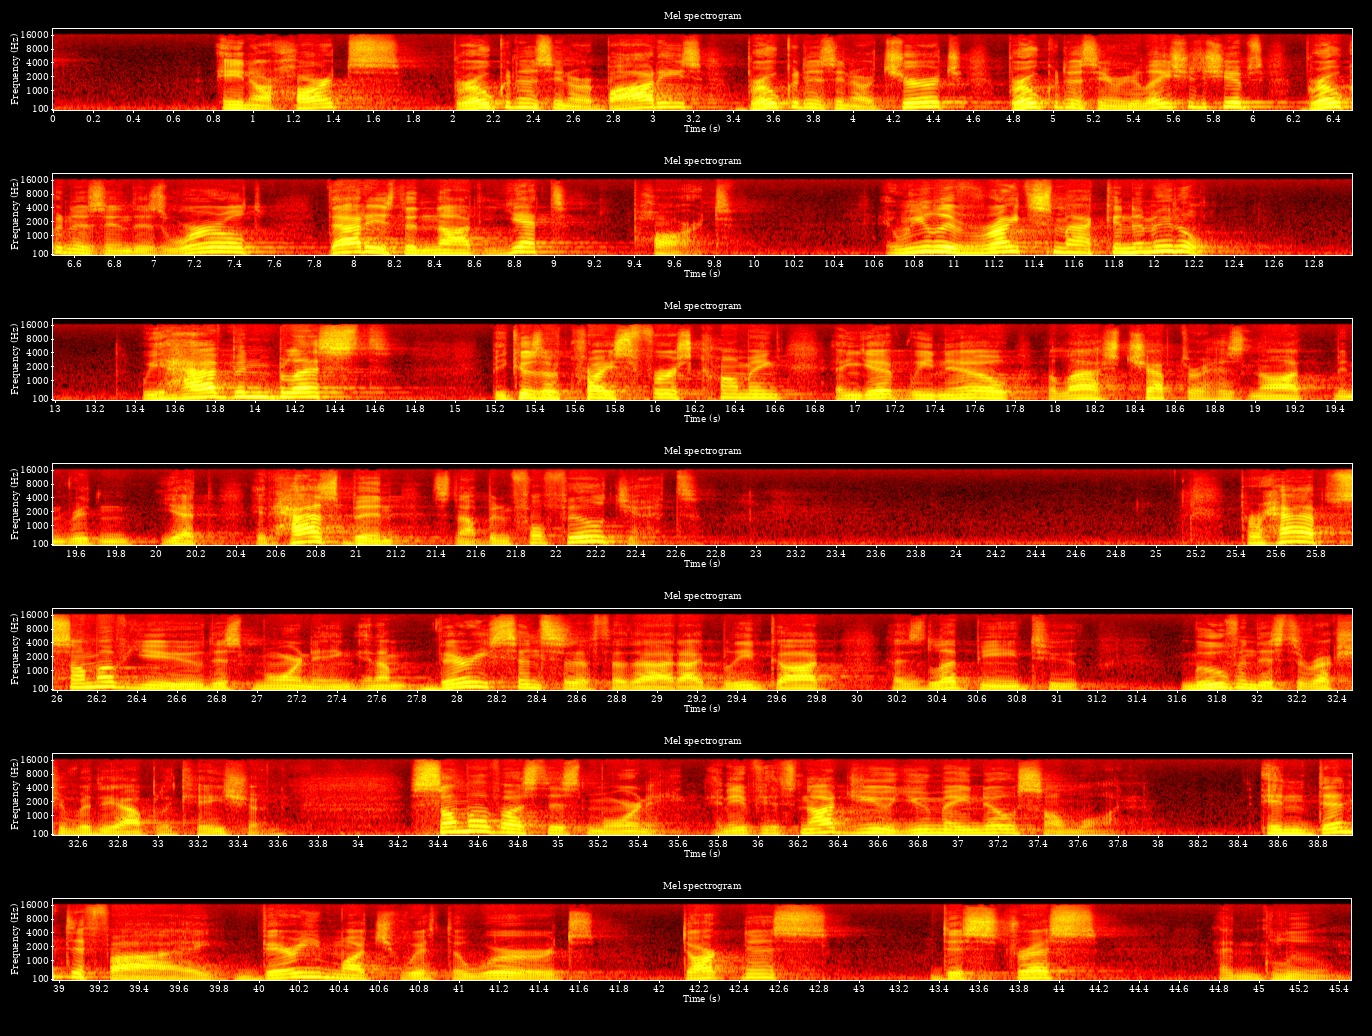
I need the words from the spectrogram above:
in our hearts, brokenness in our bodies, brokenness in our church, brokenness in relationships, brokenness in this world. That is the not yet part. And we live right smack in the middle. We have been blessed because of Christ's first coming, and yet we know the last chapter has not been written yet. It has been, it's not been fulfilled yet. Perhaps some of you this morning, and I'm very sensitive to that, I believe God has led me to move in this direction with the application. Some of us this morning, and if it's not you, you may know someone, identify very much with the words darkness, distress, and gloom.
